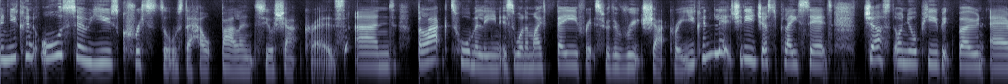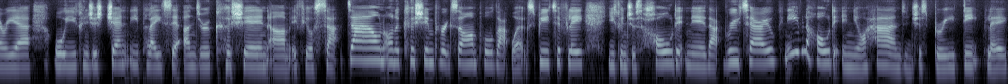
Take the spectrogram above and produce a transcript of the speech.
And you can also use crystals to help balance your chakras. And black tourmaline is one of my favorites for the root chakra. You can literally just place it just on your pubic bone area, or you can just gently place it under a cushion. Um, if you're sat down on a cushion, for example, that works beautifully. You can just hold it near that root area. You can even hold it in your hand and just breathe deeply.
